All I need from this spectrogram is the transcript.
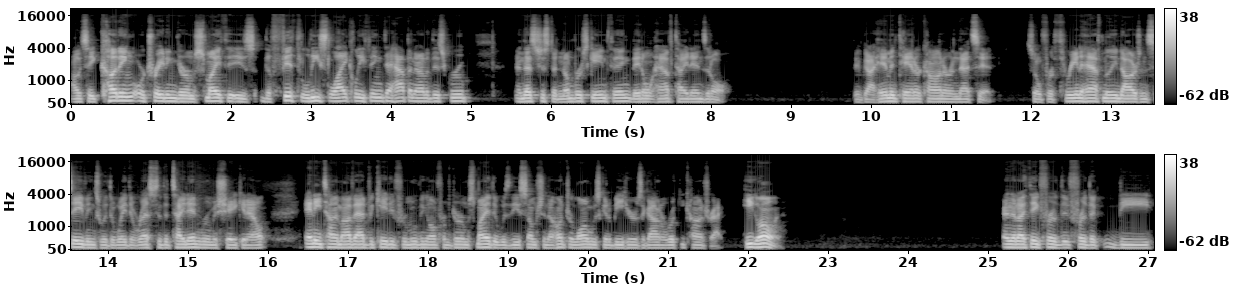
I would say cutting or trading Durham Smythe is the fifth least likely thing to happen out of this group. And that's just a numbers game thing. They don't have tight ends at all. They've got him and Tanner Conner, and that's it. So for three and a half million dollars in savings with the way the rest of the tight end room is shaken out, anytime I've advocated for moving on from Durham Smythe, it was the assumption that Hunter Long was going to be here as a guy on a rookie contract. He gone. And then I think for the for the the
